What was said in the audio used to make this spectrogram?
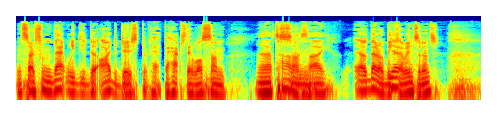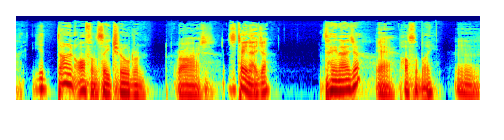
And so from that, we did. I deduced perhaps there was some. Uh, it's hard to say. Uh, that would be Yeah. coincidence, You don't often see children, right? It's a teenager. teenager, Yeah. possibly. Mm.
